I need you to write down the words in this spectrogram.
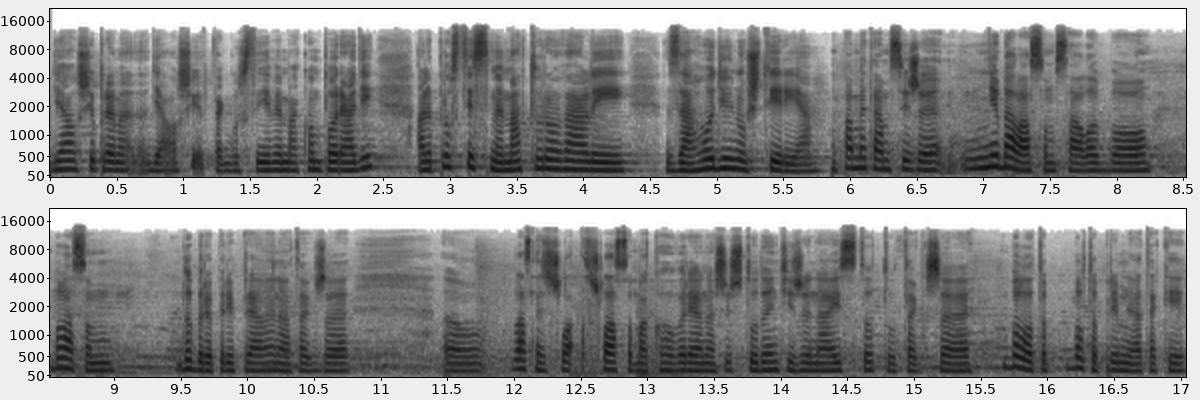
ďalšie, pre ďalšie, tak už si neviem, akom poradi, ale proste sme maturovali za hodinu štyria. Pamätám si, že nebala som sa, lebo bola som dobre pripravená, takže uh, vlastne šla, šla som, ako hovoria naši študenti, že na istotu, takže bolo to, bol to pri mňa taký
